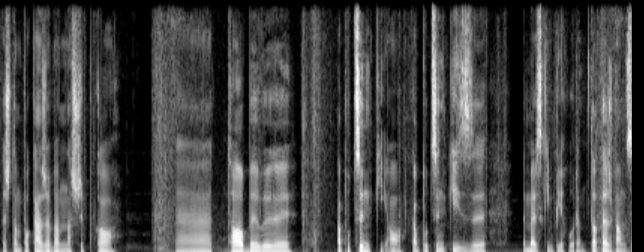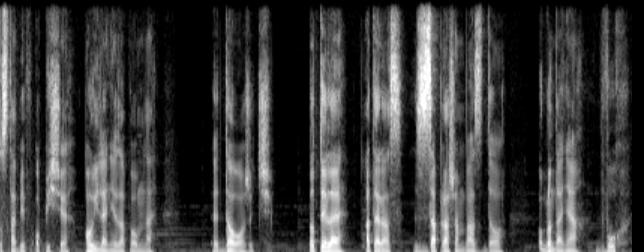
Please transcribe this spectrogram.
zresztą pokażę wam na szybko. E, to były kapucynki. O, kapucynki z temerskim piechurem. To też Wam zostawię w opisie, o ile nie zapomnę e, dołożyć. To tyle, a teraz zapraszam Was do oglądania dwóch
